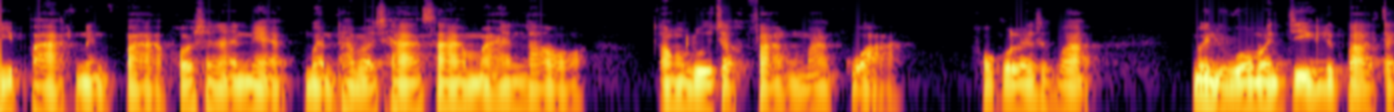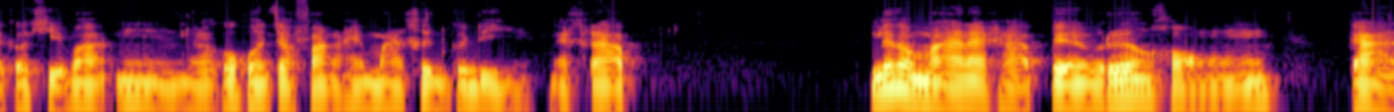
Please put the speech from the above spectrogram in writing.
มีปากหนึ่งปาก เพราะฉะนั้นเนี่ยเหมือนธรรมชาติสร้างมาให้เรา ต้องรู้จักฟังมากกว่า ผมก็เลยรู้สึกว่า ไม่รู้ว่ามันจริงหรือเปล่า แต่ก็คิดว่า อืมเราก็ควรจะฟังให้มากขึ้นก็ดีนะครับ เรื่องต่อมานะครับเป็นเรื่องของการ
